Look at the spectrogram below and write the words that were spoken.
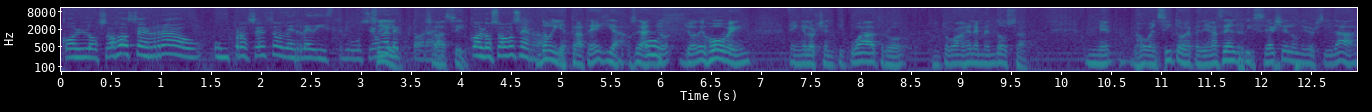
con los ojos cerrados un proceso de redistribución electoral. Con los ojos cerrados. No, y estrategia. O sea, yo, yo de joven, en el 84, junto con Ángeles Mendoza, me, jovencito, me pedían hacer el research en la universidad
